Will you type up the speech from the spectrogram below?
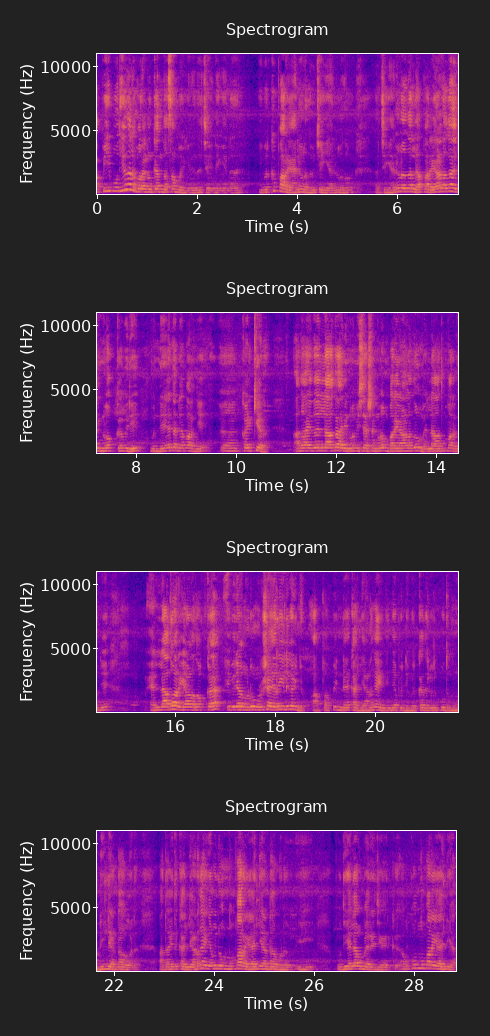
അപ്പോൾ ഈ പുതിയ തലമുറകൾക്ക് എന്താ സംഭവിക്കുന്നത് വെച്ച് വെച്ചിട്ടുണ്ടെങ്കിൽ ഇവർക്ക് പറയാനുള്ളതും ചെയ്യാനുള്ളതും ചെയ്യാനുള്ളതല്ല പറയാനുള്ള കാര്യങ്ങളൊക്കെ ഇവർ മുന്നേ തന്നെ പറഞ്ഞ് കഴിക്കുകയാണ് അതായത് എല്ലാ കാര്യങ്ങളും വിശേഷങ്ങളും പറയാനുള്ളതും എല്ലാതും പറഞ്ഞ് എല്ലാതും അറിയാനുള്ളതൊക്കെ ഇവർ അങ്ങോട്ടും ഇങ്ങോട്ടും ഷെയർ ചെയ്ത് കഴിഞ്ഞു. അപ്പം പിന്നെ കല്യാണം കഴിഞ്ഞ് കഴിഞ്ഞാൽ പിന്നെ ഇവർക്ക് അതിലൊരു പുതുമൂടി ഇല്ലാണ്ടാവുകയാണ് അതായത് കല്യാണം കഴിഞ്ഞാൽ പിന്നെ ഒന്നും പറയാനില്ലാണ്ടാവുകയാണ് ഈ പുതിയ ലവ് മാരേജുകാർക്ക് അവർക്കൊന്നും പറയാനില്ല.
